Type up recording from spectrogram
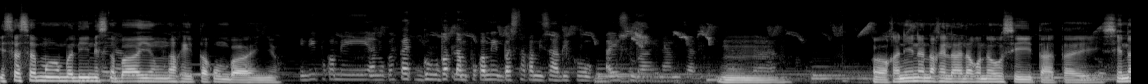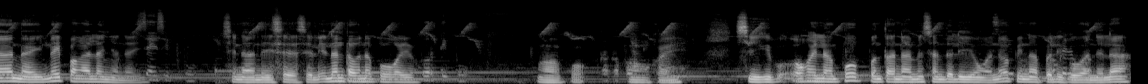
Isa sa mga malinis na bahay ang nakita kong bahay nyo. Hindi po kami, ano, kahit gubat lang po kami, basta kami sabi ko, ayos yung bahay namin sabi ko. Mm. Oh, kanina nakilala ko na ho si tatay. Si nanay, nay pangalan niya, nay. Excessive po, Si nanay Cecil. Ilan taon na po kayo? 40 po, Opo. kaka-40 Okay. Sige po. Okay lang po. Punta namin sandali yung ano, pinapaliguan nila.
